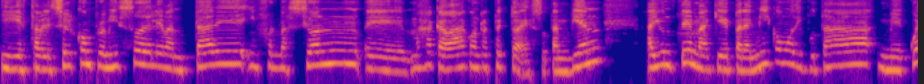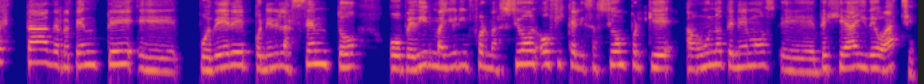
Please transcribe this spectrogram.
y estableció el compromiso de levantar eh, información eh, más acabada con respecto a eso. También hay un tema que para mí como diputada me cuesta de repente eh, poder eh, poner el acento o pedir mayor información o fiscalización porque aún no tenemos eh, DGA y DOH.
